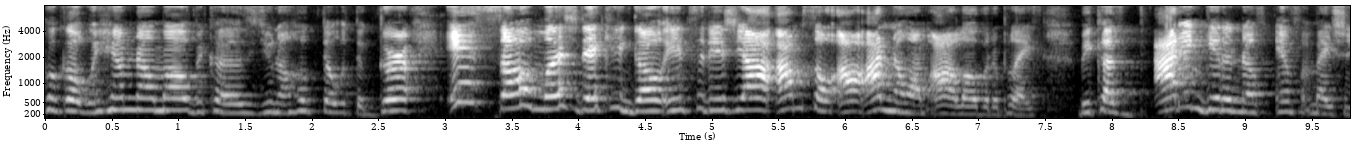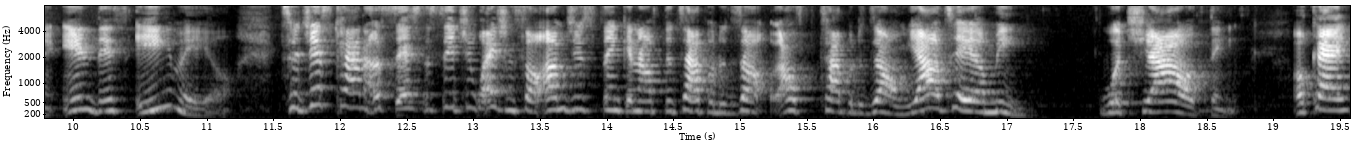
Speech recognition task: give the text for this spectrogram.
hook up with him no more because you know hooked up with the girl. It's so much that can go into this, y'all. I'm so all I know I'm all over the place because I didn't get enough information in this email to just kind of assess the situation. So I'm just thinking off the top of the zone, off the top of the zone. Y'all tell me what y'all think. Okay?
